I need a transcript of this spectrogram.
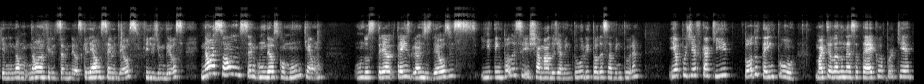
que ele não, não é filho de semideus, que ele é um semideus, filho de um deus, não é só um, um deus comum, que é um, um dos três grandes deuses, e tem todo esse chamado de aventura e toda essa aventura. E eu podia ficar aqui todo o tempo martelando nessa tecla, porque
